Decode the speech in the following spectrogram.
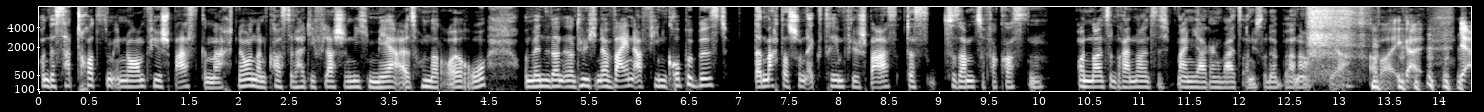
Und das hat trotzdem enorm viel Spaß gemacht. Ne? Und dann kostet halt die Flasche nicht mehr als 100 Euro. Und wenn du dann natürlich in einer weinaffinen Gruppe bist, dann macht das schon extrem viel Spaß, das zusammen zu verkosten. Und 1993, mein Jahrgang war jetzt auch nicht so der Burner. Ja, aber egal. Ja,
